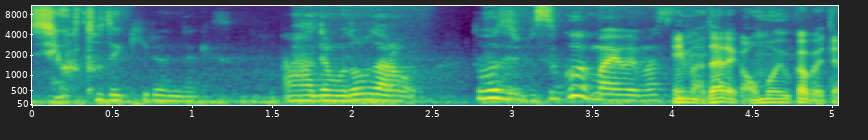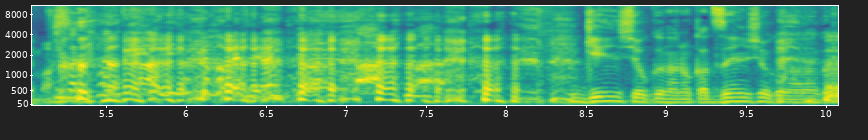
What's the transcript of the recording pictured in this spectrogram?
仕事できるんだけど。ああでもどうだろうどうでしょうすごい迷います、今誰か思い浮かべてます？現職なのか前職なのか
